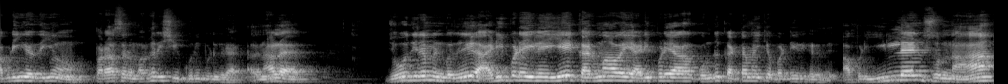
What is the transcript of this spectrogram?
அப்படிங்கிறதையும் பராசர மகரிஷி குறிப்பிடுகிறார். அதனால் ஜோதிடம் என்பது அடிப்படையிலேயே கர்மாவை அடிப்படையாக கொண்டு கட்டமைக்கப்பட்டிருக்கிறது. அப்படி இல்லைன்னு சொன்னால்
